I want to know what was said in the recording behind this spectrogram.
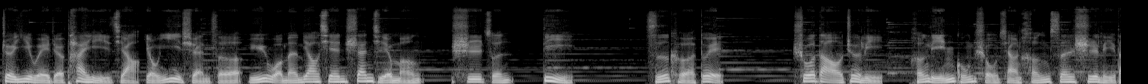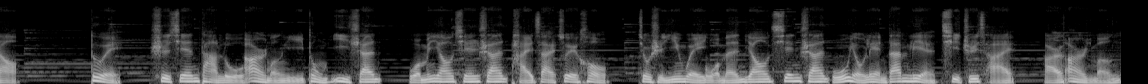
这意味着太乙教有意选择与我们妖仙山结盟。师尊，弟子可对。说到这里，横林拱手向恒森施礼道：“对，是仙大陆二盟一动一山，我们妖仙山排在最后，就是因为我们妖仙山无有炼丹炼气之才，而二盟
